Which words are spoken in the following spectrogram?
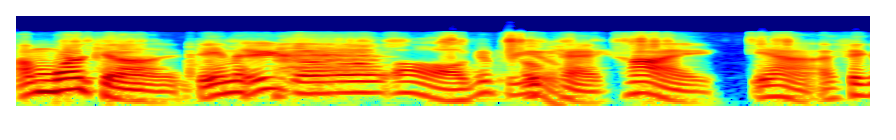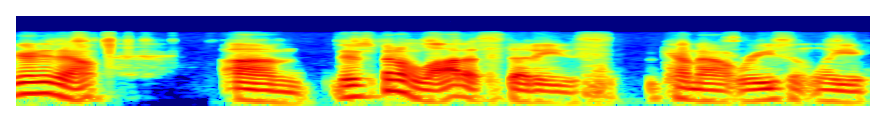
I'm working on it. Damn it. There you go. Oh, good for you. Okay. Hi. Yeah, I figured it out. Um, there's been a lot of studies come out recently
